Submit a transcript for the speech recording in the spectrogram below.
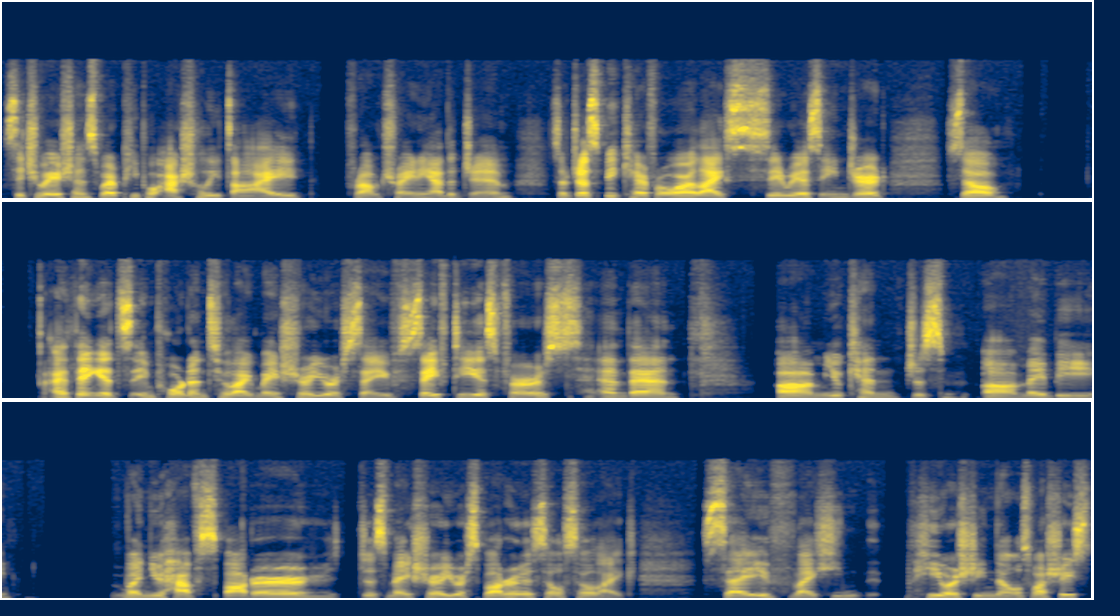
situations where people actually die from training at the gym. So just be careful or like serious injured. So I think it's important to like make sure you're safe. Safety is first and then um you can just uh maybe when you have spotter just make sure your spotter is also like safe like he he or she knows what she's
